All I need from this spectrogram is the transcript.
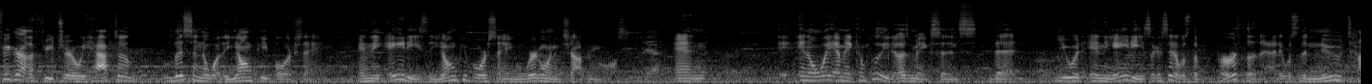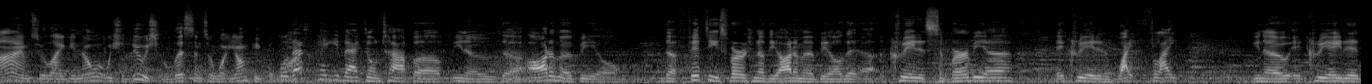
figure out the future we have to listen to what the young people are saying. In the 80s the young people were saying we're going to the shopping malls. Yeah. and in a way i mean it completely does make sense that you would in the 80s like i said it was the birth of that. It was the new time to like you know what we should do? We should listen to what young people Well, want. that's piggybacked on top of you know the automobile, the '50s version of the automobile that uh, created suburbia. It created white flight. You know, it created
